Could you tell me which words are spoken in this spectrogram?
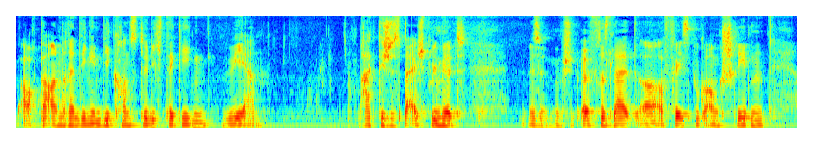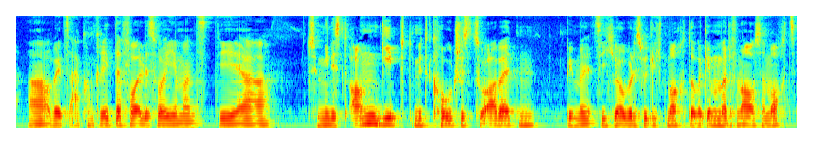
auch bei anderen Dingen. Wie kannst du dich dagegen wehren? Praktisches Beispiel mit also wir haben schon öfters Leute äh, auf Facebook angeschrieben, äh, aber jetzt auch konkret der Fall, das war jemand, der zumindest angibt, mit Coaches zu arbeiten, bin mir nicht sicher, ob er das wirklich macht, aber gehen wir mal davon aus, er macht es.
